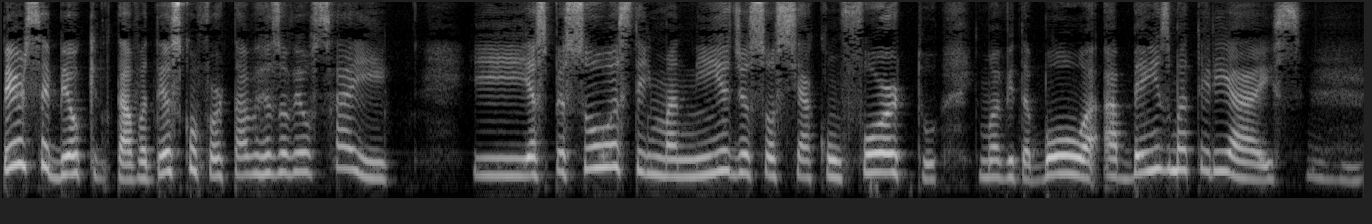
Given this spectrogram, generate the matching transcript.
percebeu que estava desconfortável e resolveu sair. E as pessoas têm mania de associar conforto uma vida boa a bens materiais. Uhum.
